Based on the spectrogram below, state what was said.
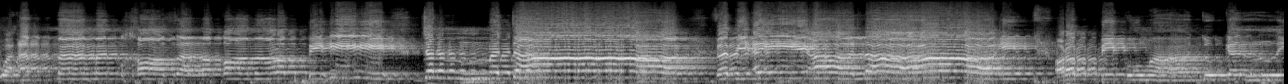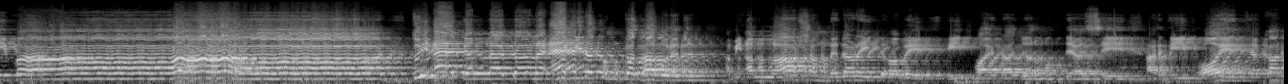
وأما من خاف مقام ربه جنتان فبأي آلاء ربكما تكذبان তুই এক আল্লাহ তাআলা একই রকম কথা বলেছেন আমি আল্লাহর সামনে দাঁড়াইতে হবে এই ভয়টা যার মধ্যে আছে আর এই ভয় থাকার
